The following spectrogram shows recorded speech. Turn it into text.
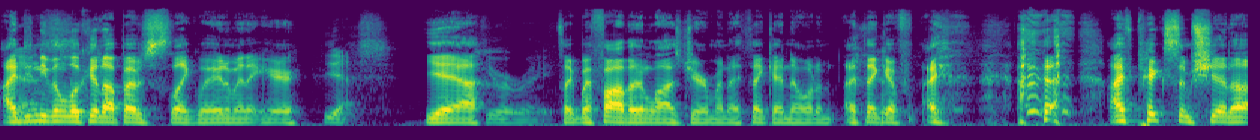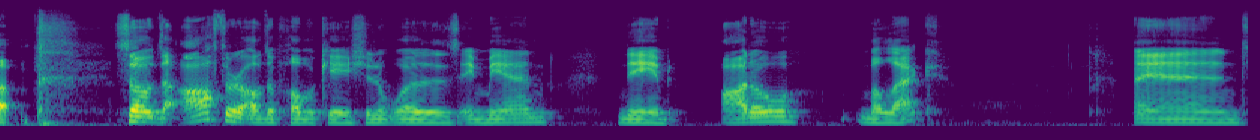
I didn't Yes. even look it up. I was just like, wait a minute here. Yes. Yeah. You were right. It's like my father-in-law's German. I think I know what I'm I think I've I I've picked some shit up. So the author of the publication was a man named Otto Malek, and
